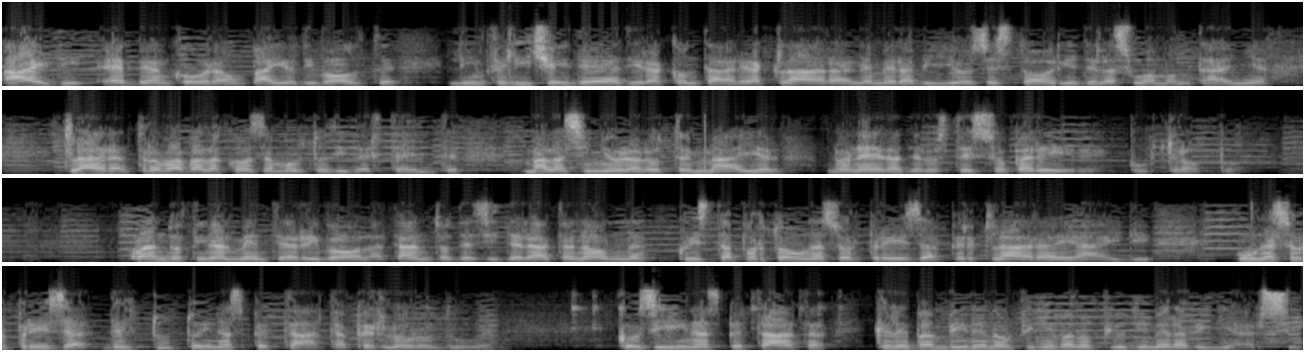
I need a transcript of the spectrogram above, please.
Heidi ebbe ancora un paio di volte l'infelice idea di raccontare a Clara le meravigliose storie della sua montagna. Clara trovava la cosa molto divertente, ma la signora Rottenmeier non era dello stesso parere, purtroppo. Quando finalmente arrivò la tanto desiderata nonna, questa portò una sorpresa per Clara e Heidi, una sorpresa del tutto inaspettata per loro due. Così inaspettata che le bambine non finivano più di meravigliarsi.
